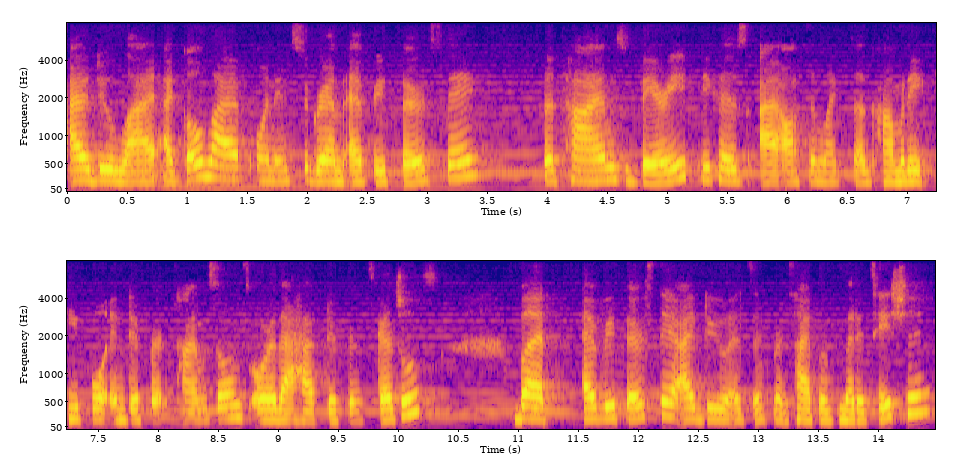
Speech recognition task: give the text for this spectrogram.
I do live I go live on Instagram every Thursday. The times vary because I often like to accommodate people in different time zones or that have different schedules. But every Thursday I do a different type of meditation.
